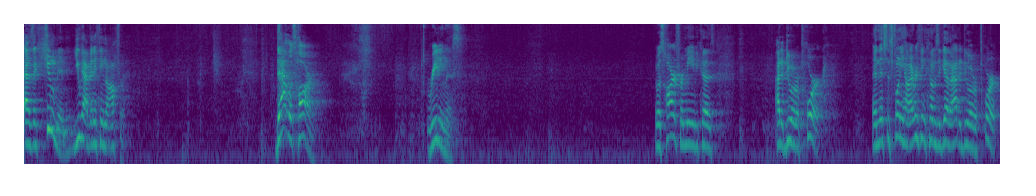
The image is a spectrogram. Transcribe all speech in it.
as a human, you have anything to offer. That was hard. Reading this. It was hard for me because I had to do a report And this is funny how everything comes together. I had to do a report,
